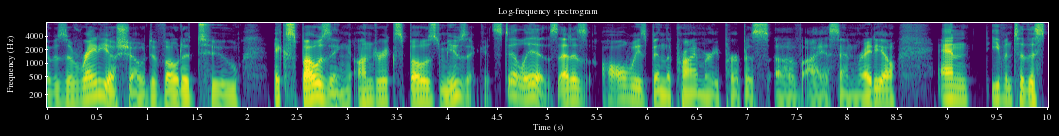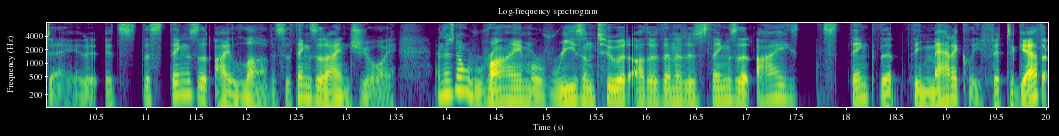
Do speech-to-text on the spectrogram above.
it was a radio show devoted to exposing underexposed music. It still is. That has always been the primary purpose of ISN radio. And even to this day, it, it's the things that I love, it's the things that I enjoy. And there's no rhyme or reason to it other than it is things that I think that thematically fit together,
